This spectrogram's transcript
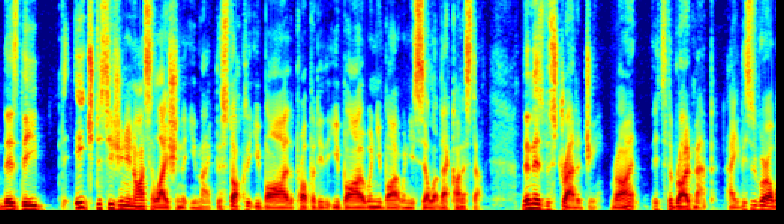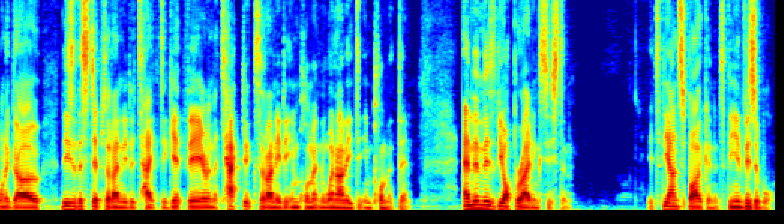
There's the each decision in isolation that you make, the stock that you buy, the property that you buy, when you buy it, when you sell it, that kind of stuff. Then there's the strategy, right? It's the roadmap. Hey, this is where I want to go. These are the steps that I need to take to get there, and the tactics that I need to implement and when I need to implement them. And then there's the operating system. It's the unspoken, it's the invisible.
